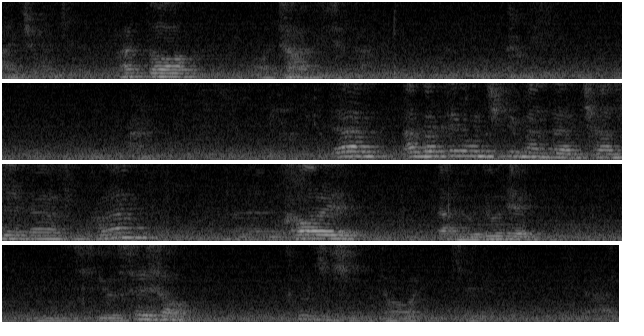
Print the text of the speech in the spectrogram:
انجام گرفت حتی تعویض در البته اون که من در چند دقیقه عرض می‌کنم کار در حدود 33 سال طول کشید تا اینکه از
